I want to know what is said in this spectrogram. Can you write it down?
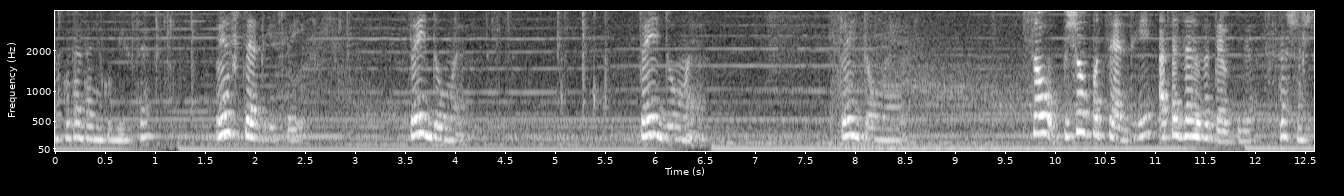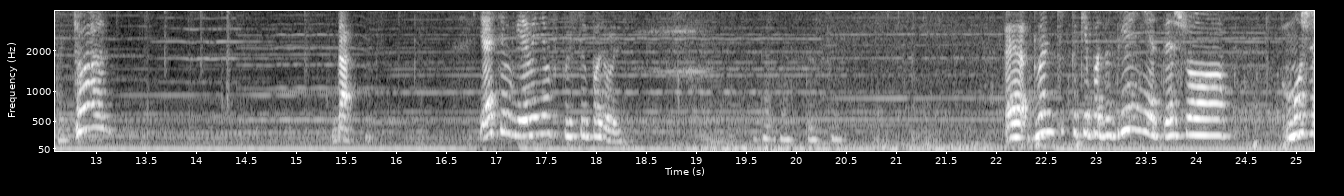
А куди Даніку бігти? Він в центрі стоїть. Стоїть, думає. Стоїть, думає. Стоїть, думає. Пішов, пішов по центрі, опять зараз до тебе піде. Та що ж таке? Та Да. Я тим временем вписую пароль. Де там вписано? Е, в мене тут таке подозріння, те, що може,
